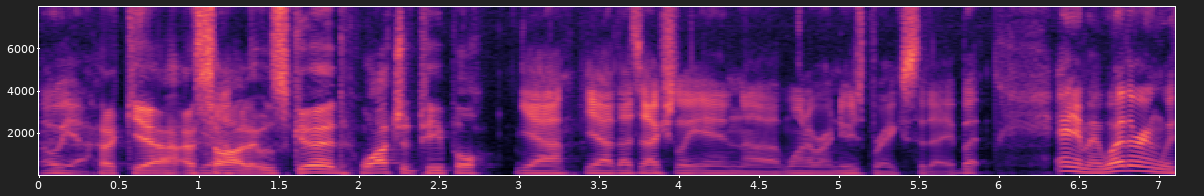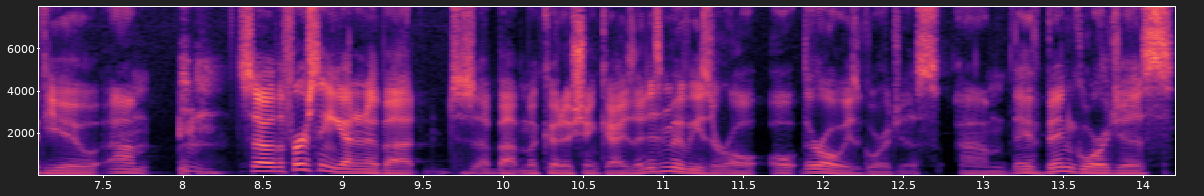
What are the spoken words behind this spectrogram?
Oh yeah. heck yeah, I saw it. It was good. Watch it, people. Yeah. Yeah. That's actually in uh, one of our news breaks today. But anyway, weathering with you. Um, so the first thing you got to know about just about Makoto Shinkai is that his movies are all, all they're always gorgeous. Um, they've been gorgeous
